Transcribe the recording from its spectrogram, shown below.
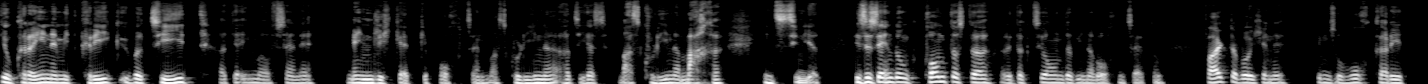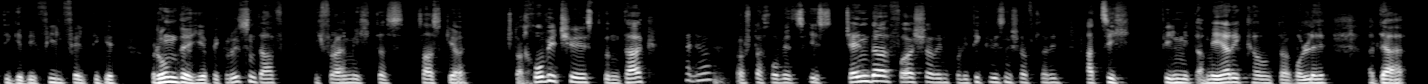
die Ukraine mit Krieg überzieht, hat ja immer auf seine Männlichkeit gepocht. Sein maskuliner, hat sich als maskuliner Macher inszeniert. Diese Sendung kommt aus der Redaktion der Wiener Wochenzeitung Falter, wo ich eine ebenso hochkarätige wie vielfältige Runde hier begrüßen darf. Ich freue mich, dass Saskia Stachowitsch hier ist. Guten Tag. Hallo. Frau Stachowitz ist Genderforscherin, Politikwissenschaftlerin, hat sich viel mit Amerika und der Rolle der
